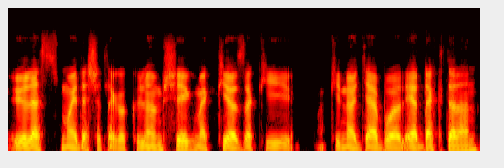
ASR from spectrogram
ő lesz majd esetleg a különbség, meg ki az, aki, aki nagyjából érdektelen,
